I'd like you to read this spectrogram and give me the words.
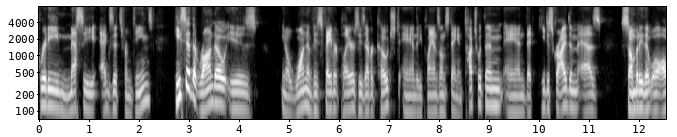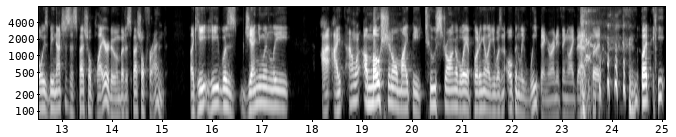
pretty messy exits from teams. He said that Rondo is you know, one of his favorite players he's ever coached and that he plans on staying in touch with him and that he described him as somebody that will always be not just a special player to him, but a special friend. Like he he was genuinely I, I, I don't emotional might be too strong of a way of putting it. Like he wasn't openly weeping or anything like that, but but he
